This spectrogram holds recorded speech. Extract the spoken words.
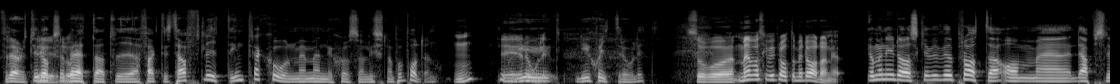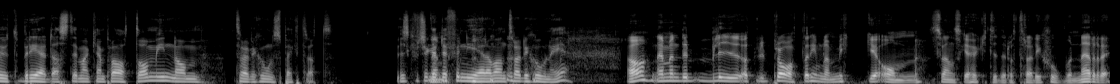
För övrigt vill Det jag också berätta att vi har faktiskt haft lite interaktion med människor som lyssnar på podden. Mm, det är ju- roligt. Det är skitroligt. Så, men vad ska vi prata om idag Daniel? Ja, men idag ska vi väl prata om eh, det absolut bredaste man kan prata om inom traditionsspektrat. Vi ska försöka Nej, definiera vad en tradition är. Ja, nej men det blir ju att vi pratar himla mycket om svenska högtider och traditioner.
